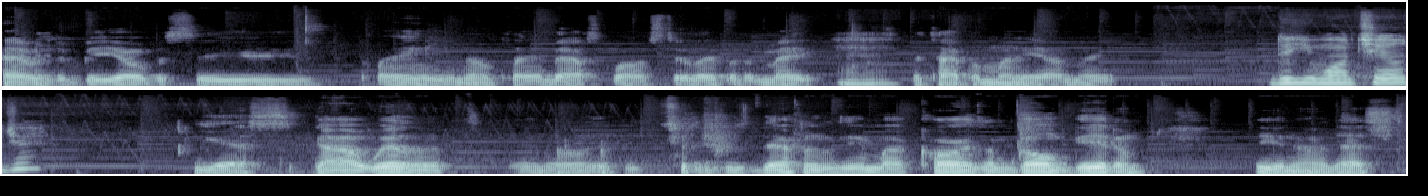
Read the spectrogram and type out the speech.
having to be overseas, playing you know playing basketball, still able to make Mhm. the type of money I make. Do you want children? Yes, God willing, you know, if it's, definitely in my cards, I'm gonna get them. You know, that's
